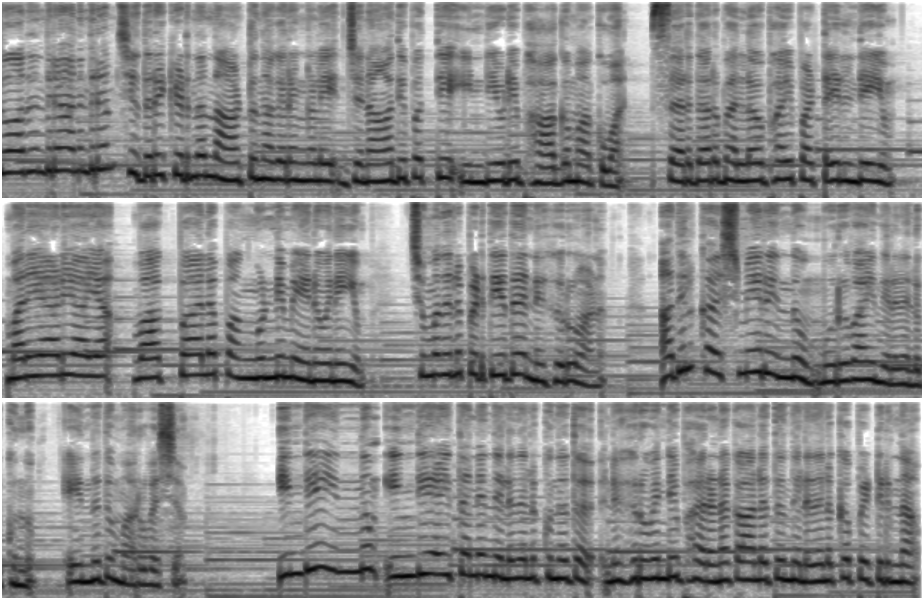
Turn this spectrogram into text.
സ്വാതന്ത്ര്യാനന്തരം ചിതറിക്കിടന്ന നാട്ടുനഗരങ്ങളെ ജനാധിപത്യ ഇന്ത്യയുടെ ഭാഗമാക്കുവാൻ സർദാർ വല്ലഭഭായ് പട്ടേലിന്റെയും മലയാളിയായ വാക്പാല പങ്കുണ്ണി മേനോനെയും ചുമതലപ്പെടുത്തിയത് നെഹ്റു ആണ് അതിൽ കശ്മീർ ഇന്നും മുറിവായി നിലനിൽക്കുന്നു എന്നത് മറുവശം. ഇന്ത്യ ഇന്നും ഇന്ത്യയായി തന്നെ നിലനിൽക്കുന്നത് നെഹ്റുവിന്റെ ഭരണകാലത്ത് നിലനിൽക്കപ്പെട്ടിരുന്ന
